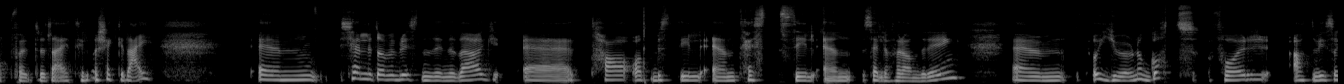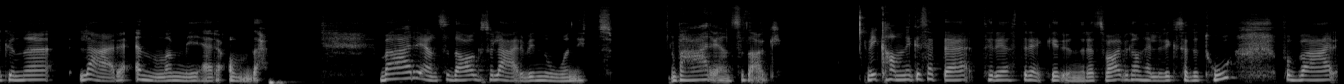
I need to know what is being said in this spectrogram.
oppfordre deg til å sjekke deg. Um, kjenn litt over brystene dine i dag. Eh, ta og Bestill en test til en celleforandring. Um, og gjør noe godt for at vi skal kunne lære enda mer om det. Hver eneste dag så lærer vi noe nytt. Hver eneste dag. Vi kan ikke sette tre streker under et svar. Vi kan heller ikke sette to. For hver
